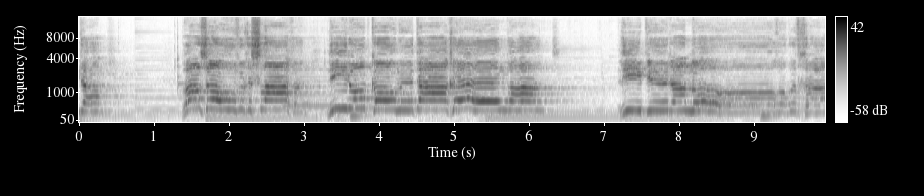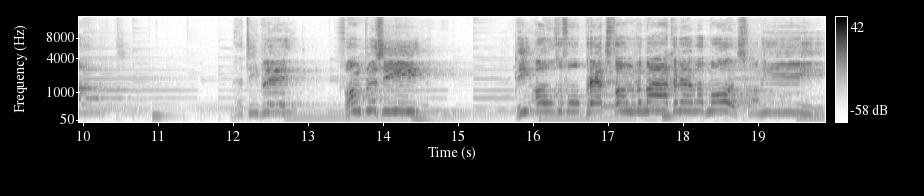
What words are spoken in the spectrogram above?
Dag was overgeslagen, niet opkomen dagen was, liep je dan nog op het gras? Met die blik van plezier, die ogen vol pret van we maken er wat moois van hier,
